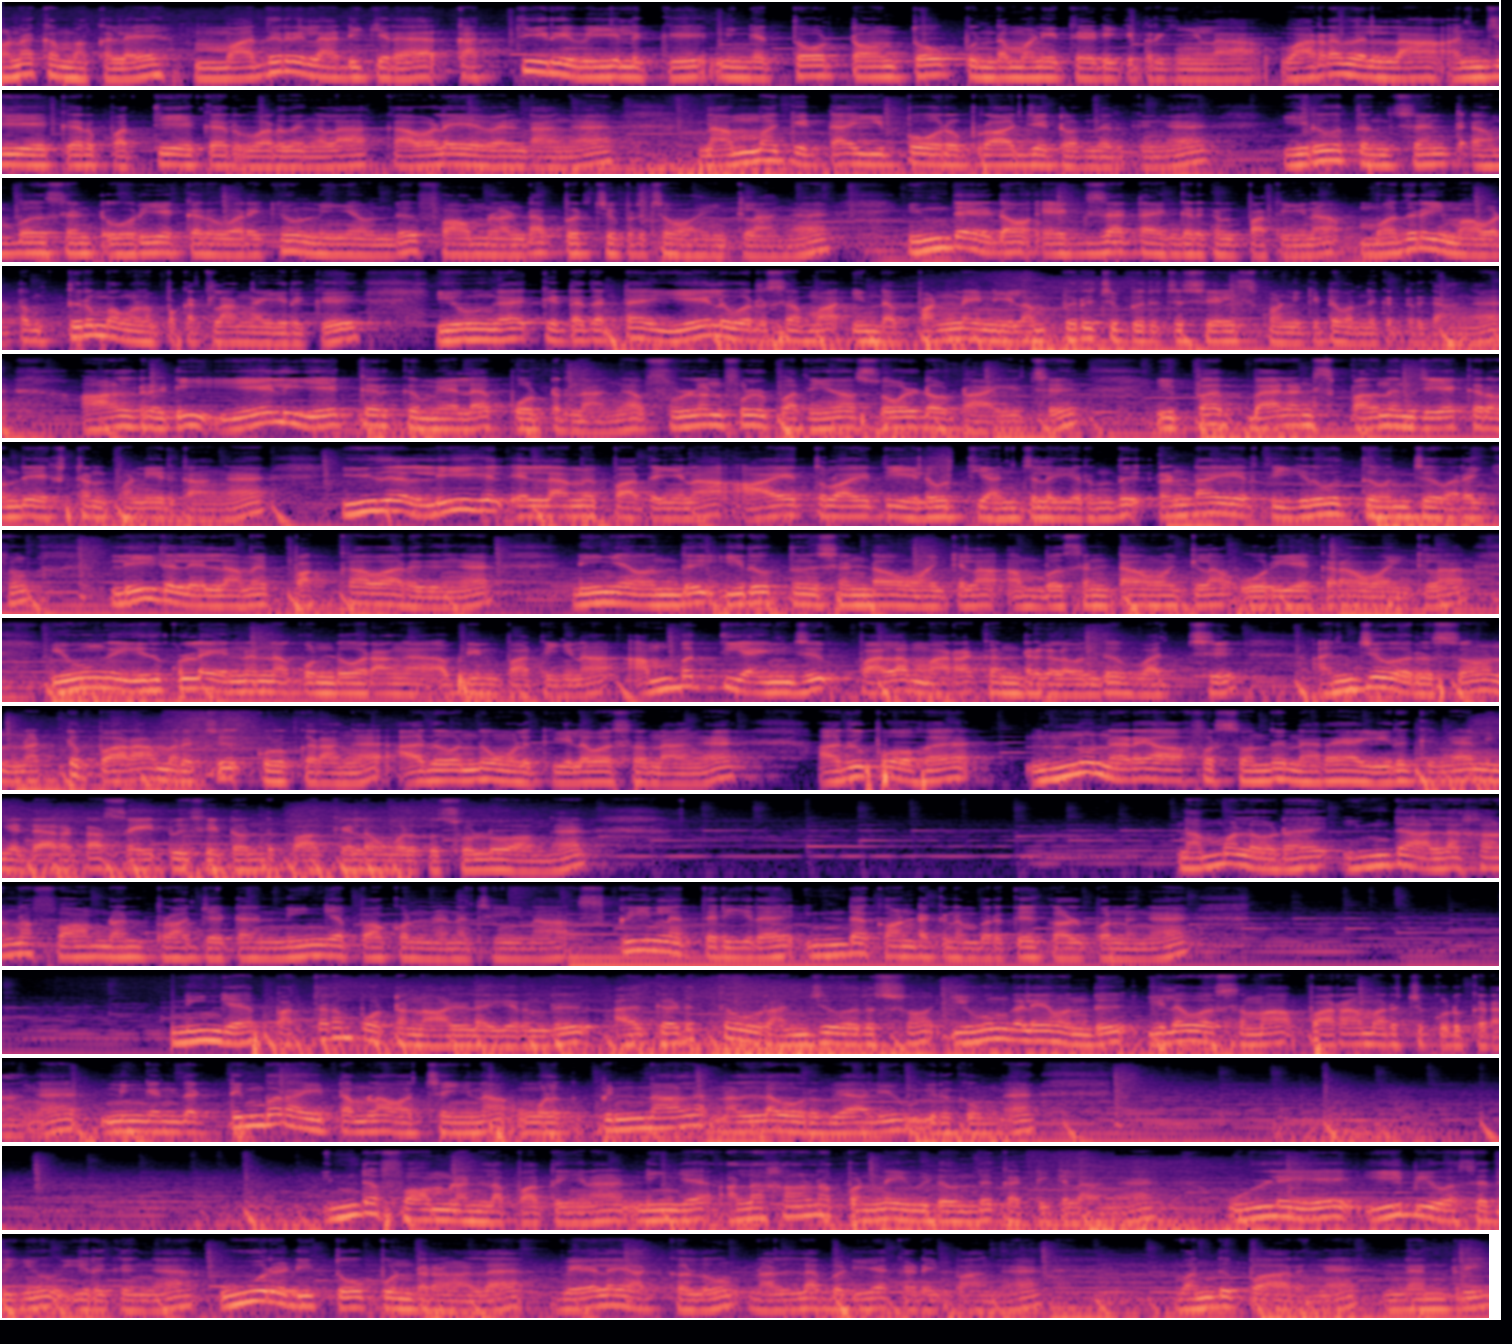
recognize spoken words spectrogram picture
வணக்கம் மக்களே. மதுரையில் அடிக்கிற கத்திரி வெயிலுக்கு நீங்கள் தோட்டம் தோப்பு இந்த மாதிரி தேடிக்கிட்டு இருக்கீங்களா? வரதெல்லாம் அஞ்சு ஏக்கர் பத்து ஏக்கர் வருதுங்களா? கவலையே வேண்டாங்க. நம்மக்கிட்ட இப்போ ஒரு ப்ராஜெக்ட் வந்திருக்குங்க. இருபத்தஞ்சு சென்ட் ஐம்பது சென்ட் ஒரு ஏக்கர் வரைக்கும் நீங்கள் வந்து ஃபார்ம் லேண்டாக பிரித்து பிரித்து வாங்கிக்கலாங்க. இந்த இடம் எக்ஸாக்டாக எங்கே இருக்குன்னு பார்த்தீங்கன்னா மதுரை மாவட்டம் திரும்பங்குளம் பக்கத்துலாங்க இருக்குது இவங்க கிட்டத்தட்ட ஏழு வருஷமாக இந்த பண்ணை நீளம் பிரித்து பிரித்து சேல்ஸ் பண்ணிக்கிட்டு வந்துக்கிட்டு இருக்காங்க. ஆல்ரெடி ஏழு ஏக்கருக்கு மேலே போட்டிருந்தாங்க. ஃபுல் அண்ட் ஃபுல் பார்த்திங்கன்னா சோல்ட் அவுட் ஆகிடுச்சு இப்போ பேலன்ஸ் பதினஞ்சு ஏக்கர் வந்து எக்ஸ்டெண்ட் பண்ணியிருக்காங்க. இதில் லீகல் எல்லாமே பார்த்தீங்கன்னா ஆயிரத்தி தொள்ளாயிரத்தி எழுபத்தி அஞ்சில் இருந்து ரெண்டாயிரத்தி இருபத்தி அஞ்சு வரைக்கும் லீகல் எல்லாமே பக்காவாக இருக்குங்க. நீங்கள் வந்து இருபத்தஞ்சு சென்ட்டாகவும் வாங்கிக்கலாம் ஐம்பது சென்ட்டாகவும் வாங்கிக்கலாம் ஒரு ஏக்கராகவும் வாங்கிக்கலாம். இவங்க இதுக்குள்ளே என்னென்ன கொண்டு வராங்க அப்படின்னு பார்த்தீங்கன்னா ஐம்பத்தி அஞ்சு பல மரக்கன்றுகளை வந்து வச்சு அஞ்சு வருஷம் நட்டு பராமரித்து கொடுக்குறாங்க. அது வந்து உங்களுக்கு இலவசம் தாங்க. அது போக இன்னும் நிறைய ஆஃபர்ஸ் வந்து நிறையா இருக்குங்க. நீங்கள் டேரெக்டாக சைட் விசிட் வந்து பார்க்கல உங்களுக்கு சொல்லுவாங்க. நம்மளோட இந்த அழகான ஃபார்ம் லேண்ட் ப்ராஜெக்டை நீங்கள் பார்க்கணுன்னு நினச்சிங்கன்னா ஸ்க்ரீனில் தெரிகிற இந்த காண்டாக்ட் நம்பருக்கு கால் பண்ணுங்கள் நீங்கள் பத்திரம் போட்ட நாளில் இருந்து அதுக்கடுத்த ஒரு அஞ்சு வருஷம் இவங்களே வந்து இலவசமாக பராமரித்து கொடுக்குறாங்க. நீங்கள் இந்த டிம்பர் ஐட்டம்லாம் வச்சீங்கன்னா உங்களுக்கு பின்னால் நல்ல ஒரு வேல்யூ இருக்குங்க. இந்த ஃபார்ம்லேண்டில் பார்த்தீங்கன்னா நீங்கள் அழகான பண்ணை வீடு வந்து கட்டிக்கலாங்க. உள்ளேயே ஈபி வசதியும் இருக்குங்க. ஊரடி தோப்புன்றனால வேலையாட்களும் நல்லபடியாக கிடைப்பாங்க. வந்து பாருங்கள் நன்றி.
